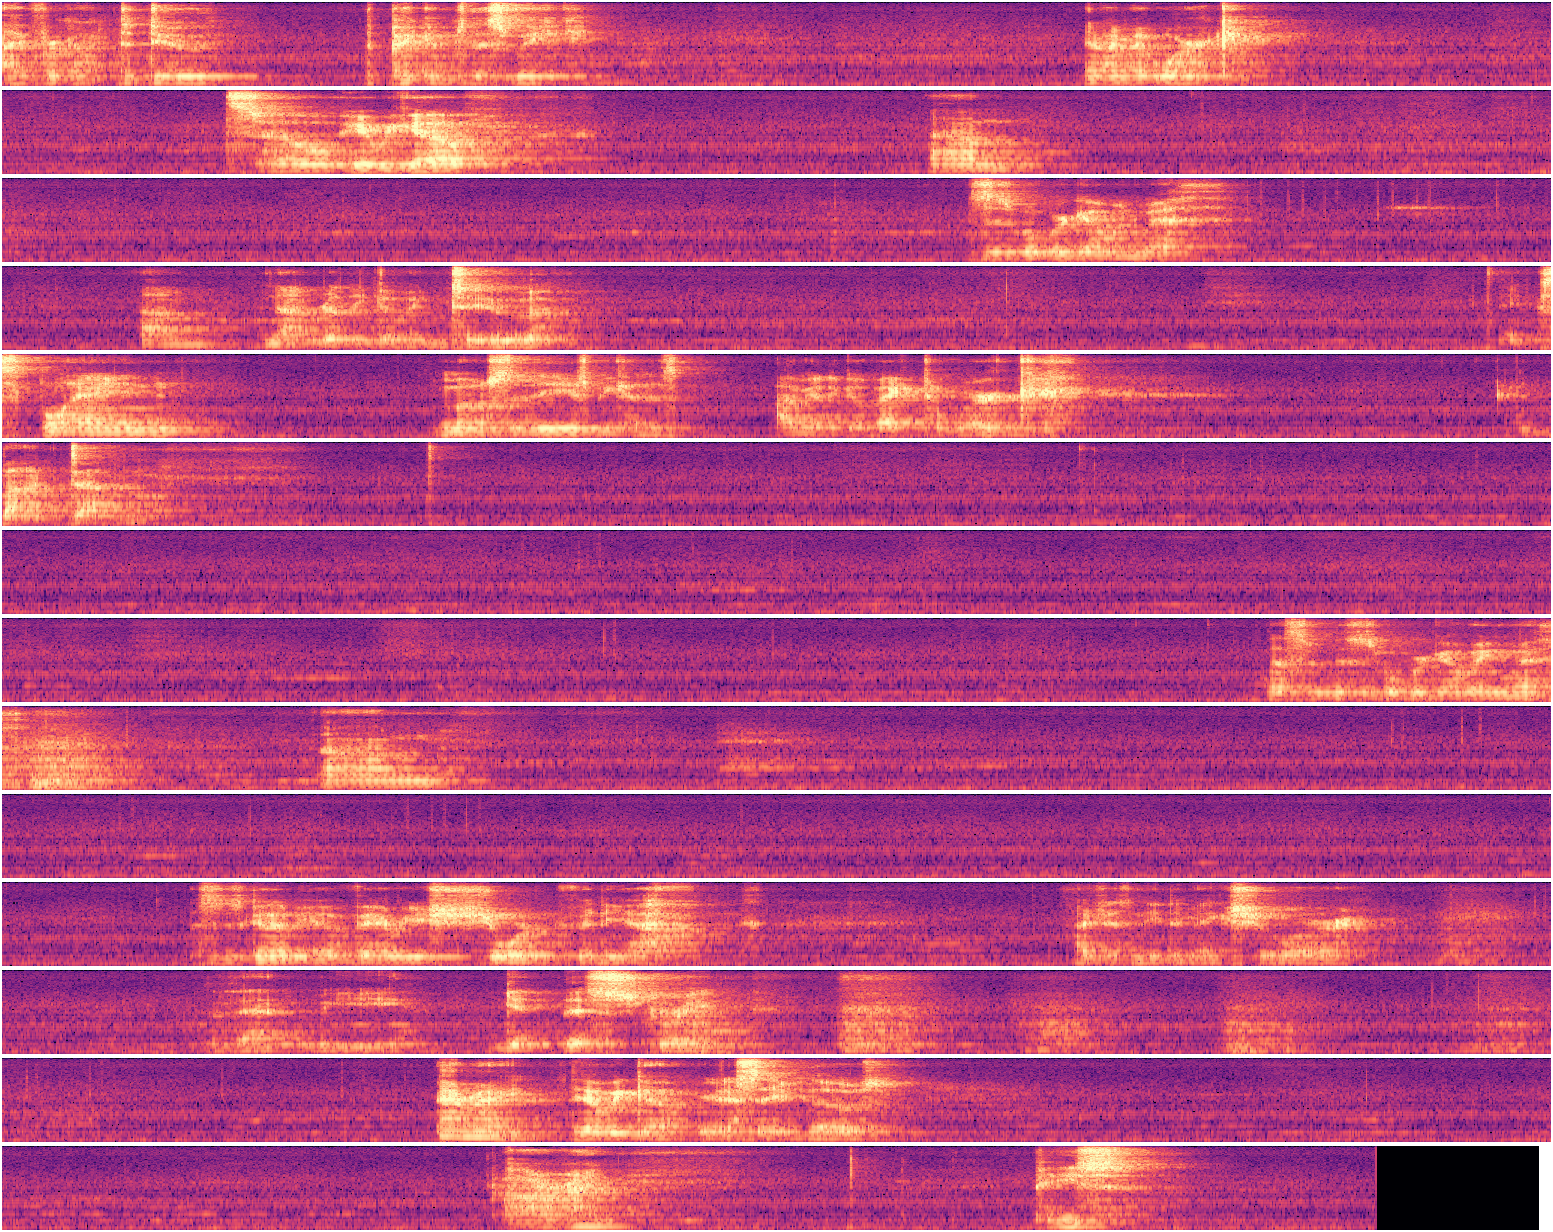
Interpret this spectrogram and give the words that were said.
I forgot to do the Pick'ems this week. And I'm at work. So here we go. Um, this is what we're going with. I'm not really going to explain most of these because I'm going to go back to work. But, um, This, this is what we're going with. Um, this is going to be a very short video. I just need to make sure that we get this straight. All right, there we go. We're gonna save those. All right. Peace.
